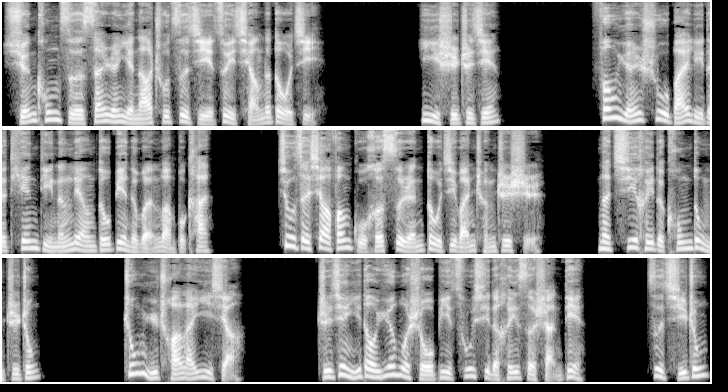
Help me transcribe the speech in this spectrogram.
玄空子三人也拿出自己最强的斗技，一时之间，方圆数百里的天地能量都变得紊乱不堪。就在下方古河四人斗技完成之时，那漆黑的空洞之中，终于传来异响。只见一道约莫手臂粗细的黑色闪电，自其中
